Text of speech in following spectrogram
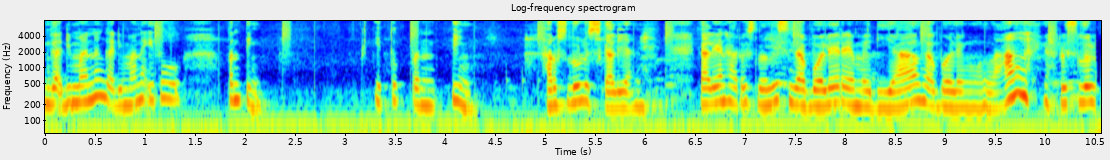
nggak di mana nggak di mana itu penting. Itu penting harus lulus kalian. Kalian harus lulus nggak boleh remedial nggak boleh ngulang harus lulus.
